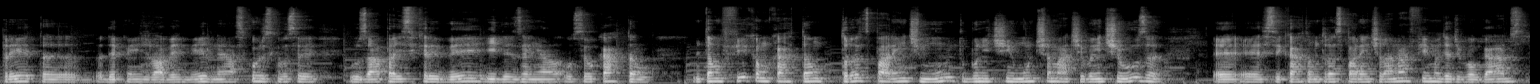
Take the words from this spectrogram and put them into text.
preta, depende lá vermelho, né, as cores que você usar para escrever e desenhar o seu cartão. Então fica um cartão transparente, muito bonitinho, muito chamativo. A gente usa é, esse cartão transparente lá na firma de advogados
